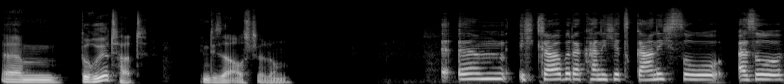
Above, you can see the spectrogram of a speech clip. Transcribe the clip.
ähm, berührt hat in dieser Ausstellung? Ähm, ich glaube, da kann ich jetzt gar nicht so, also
